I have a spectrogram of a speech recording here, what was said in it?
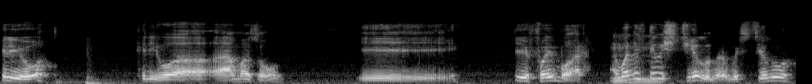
Criou, criou a, a Amazon e, e foi embora. Agora uhum. ele tem o estilo, né? o estilo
